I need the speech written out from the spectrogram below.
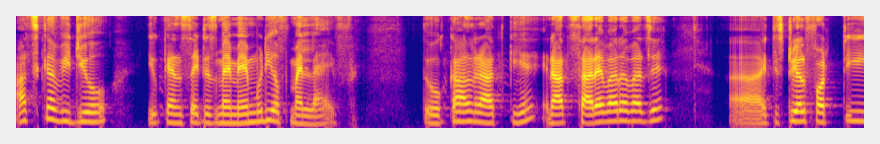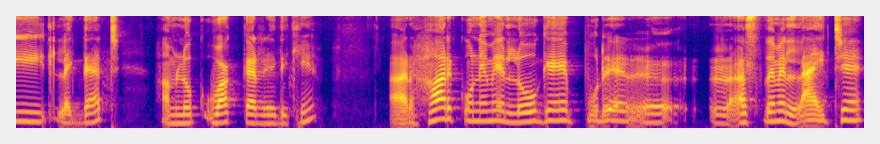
आज का video you can say it is my memory of my life तो कल रात की है, रात साढ़े बारह बजे it is twelve forty like that हम लोग वॉक कर रहे देखिए। और हर कोने में लोग हैं, पूरे रास्ते में लाइट है।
